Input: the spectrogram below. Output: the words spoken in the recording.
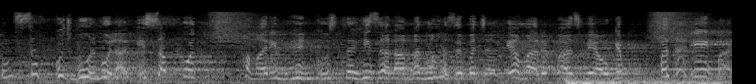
तुम सब कुछ भूल भुला के, सब कुछ। हमारी बहन को सही सलामत वहाँ से बचा के हमारे पास ले आओगे। बस एक बार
